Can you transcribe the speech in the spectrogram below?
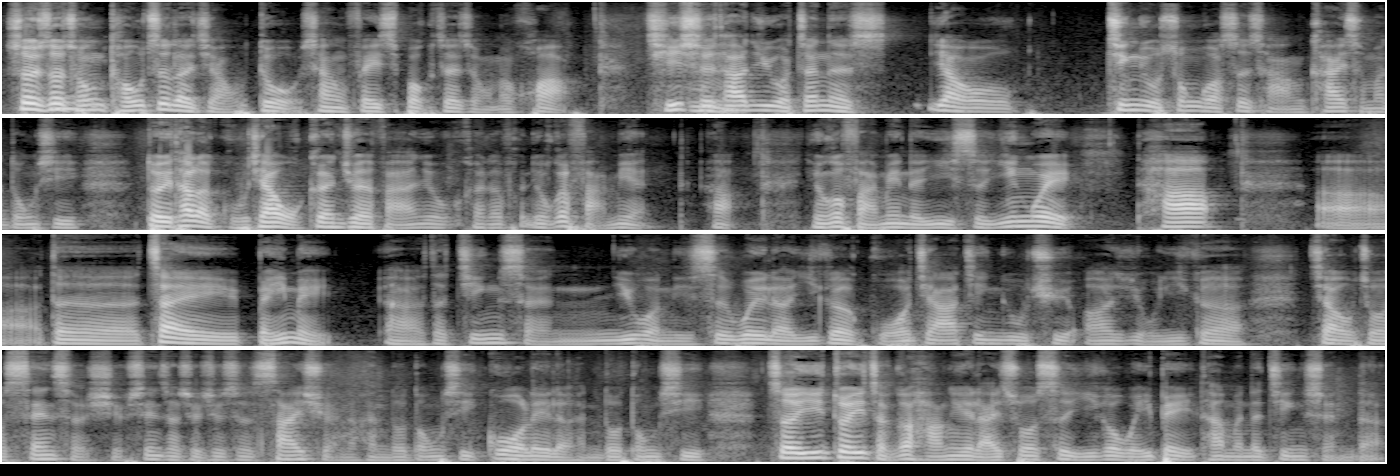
所以说，从投资的角度，像 Facebook 这种的话，其实它如果真的是要进入中国市场开什么东西，对它的股价，我个人觉得反而有可能有个反面啊，有个反面的意思，因为它呃的在北美。呃的精神，如果你是为了一个国家进入去而有一个叫做 censorship，censorship 就是筛选了很多东西，过滤了很多东西，这一对于整个行业来说是一个违背他们的精神的。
